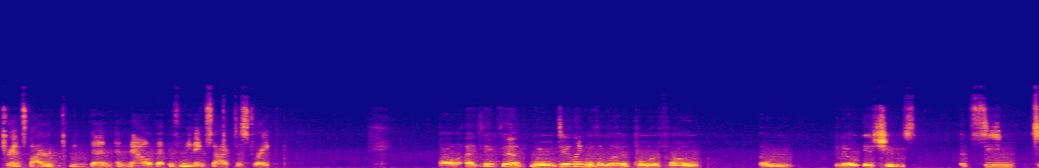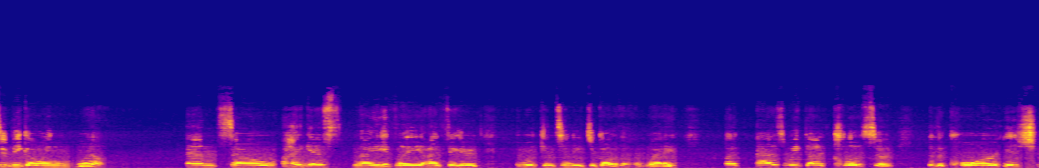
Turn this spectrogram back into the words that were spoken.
transpired between then and now that is leading SAG to strike? Well, I think that we were dealing with a lot of peripheral, um, you know, issues that seemed to be going well. And so I guess naively, I figured it would continue to go that way. But as we got closer to the core issue,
